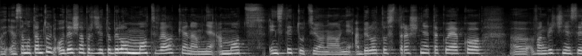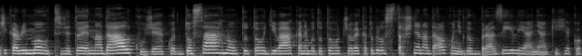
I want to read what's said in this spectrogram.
uh, já jsem o tamtud odešla, protože to bylo moc velké na mě a moc institucionálně a bylo to strašně takové jako, uh, v angličtině se říká remote, že to je na dálku, že jako dosáhnout do toho diváka nebo do toho člověka, to bylo strašně na dálku, někdo v Brazílii a nějakých jako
